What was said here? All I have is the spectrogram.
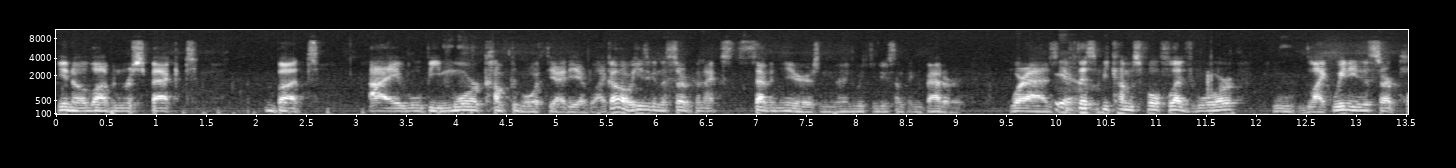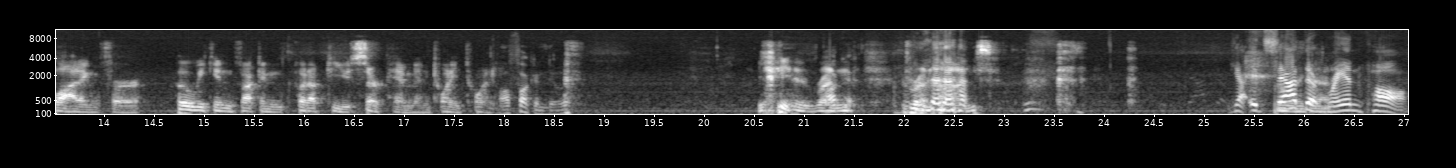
you know, love and respect, but I will be more comfortable with the idea of like, oh, he's going to serve the next seven years, and then we can do something better. Whereas Yeah. if this becomes full fledged war, like we need to start plotting for who we can fucking put up to usurp him in 2020. I'll fucking do it. Yeah, run, Okay. run Hans. Yeah, it's Oh sad my that God. Rand Paul,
